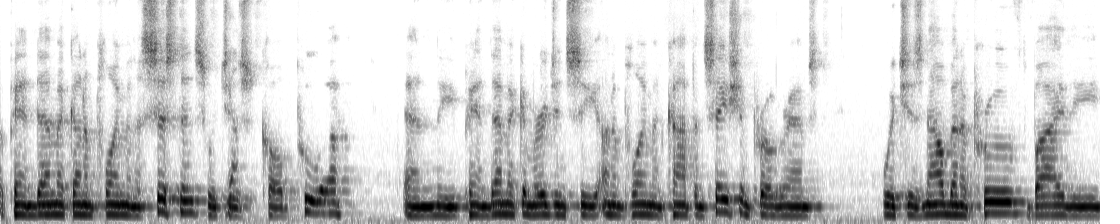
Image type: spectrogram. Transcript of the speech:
a pandemic unemployment assistance, which Yeah. is called PUA, and the pandemic emergency unemployment compensation programs, which has now been approved by the,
